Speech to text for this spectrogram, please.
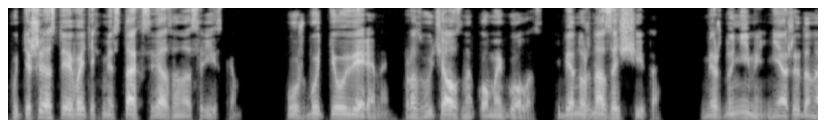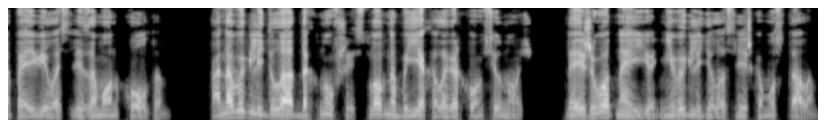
Путешествие в этих местах связано с риском. «Уж будьте уверены», – прозвучал знакомый голос. «Тебе нужна защита». Между ними неожиданно появилась Лизамон Холтон. Она выглядела отдохнувшей, словно бы ехала верхом всю ночь. Да и животное ее не выглядело слишком усталым.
